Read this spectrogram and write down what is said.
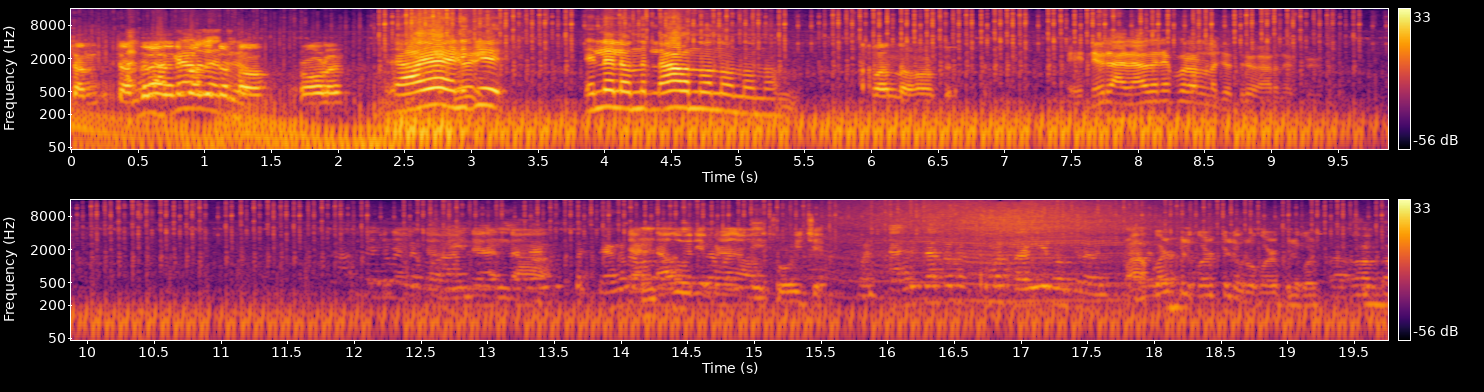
ചന്ദ്ര നിനക്ക് വന്നിട്ടുണ്ടോ റോൾ? ആയ എനിക്ക് ഇല്ല ഇല്ല വന്നിട്ടില്ല ആ വന്നു വന്നു വന്നു വന്നു വന്നു. വന്നോ ഓക്കെ. എന്നെ ഒരു അനാഥനെ പോലുള്ള ചന്ദ്രു കാണുന്നത് രണ്ടാ- രണ്ടാമത് ഊരിയപ്പോഴാണ് കുഴപ്പമില്ല കുഴപ്പമില്ല ബ്രോ കുഴപ്പമില്ല കുഴപ്പമില്ല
